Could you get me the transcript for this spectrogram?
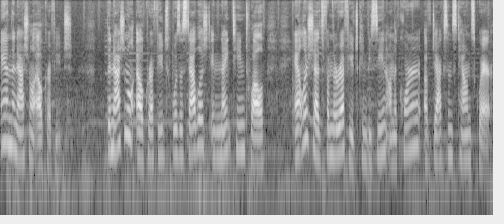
and the National Elk Refuge. The National Elk Refuge was established in 1912 Antler sheds from the refuge can be seen on the corner of Jackson's Town Square.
